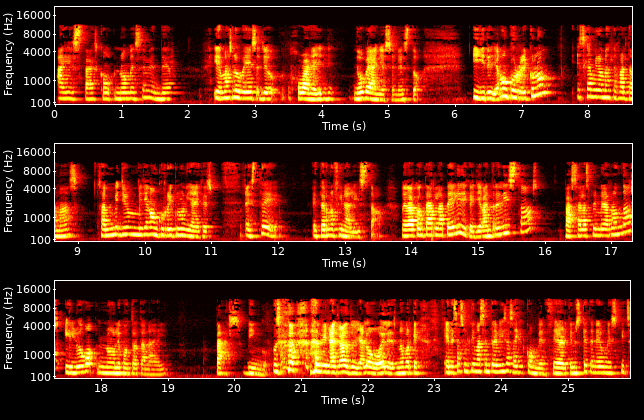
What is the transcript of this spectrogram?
Ahí está. Es como, no me sé vender. Y además lo ves, yo, joder, nueve años en esto. Y te llega un currículum, es que a mí no me hace falta más. O sea, a mí yo, me llega un currículum y ya dices, este eterno finalista me va a contar la peli de que llega a entrevistas, pasa las primeras rondas y luego no le contratan a él. Paz, bingo. O sea, al final, claro, tú ya lo hueles, ¿no? Porque en esas últimas entrevistas hay que convencer, tienes que tener un speech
